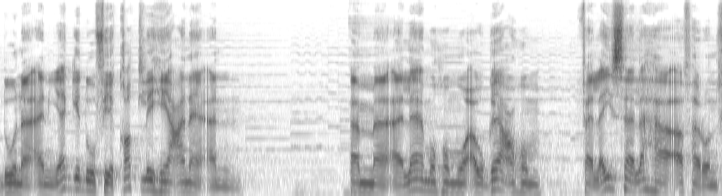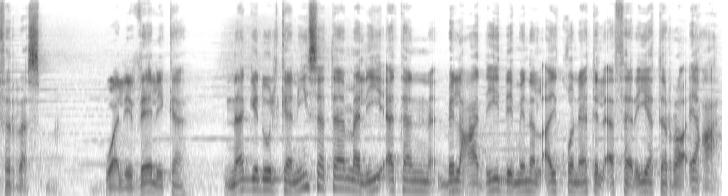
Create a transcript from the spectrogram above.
دون أن يجدوا في قتله عناء. أما آلامهم وأوجاعهم فليس لها أثر في الرسم. ولذلك نجد الكنيسة مليئة بالعديد من الأيقونات الأثرية الرائعة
